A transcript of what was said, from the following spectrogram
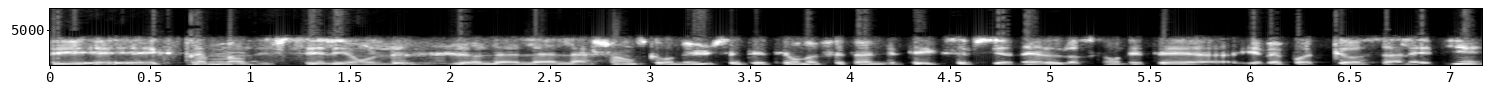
C'est extrêmement difficile et on l'a vu, la, la, chance qu'on a eue cet été. On a fait un été exceptionnel lorsqu'on était, euh, il n'y avait pas de cas, ça allait bien.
